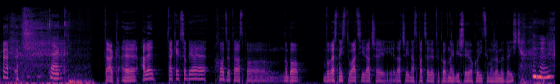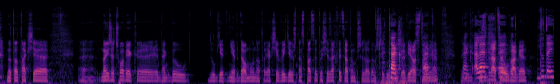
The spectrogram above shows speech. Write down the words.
tak. Tak, e, ale tak jak sobie chodzę teraz po, no bo w obecnej sytuacji raczej, raczej na spacery tylko w najbliższej okolicy możemy wyjść, mm-hmm. no to tak się, e, no i że człowiek e, jednak był długie dnie w domu, no to jak się wyjdzie już na spacer, to się zachwyca tą przyrodą, szczególnie, tak, że wiosna, tak, nie? Tak, ale zwraca e, uwagę. Tutaj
